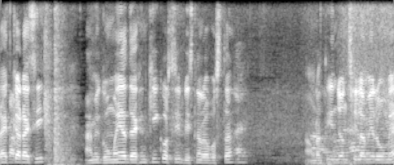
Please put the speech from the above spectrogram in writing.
লাইট কাটাইছি। আমি ঘুমাইয়া দেখেন কি করছি বিছনার অবস্থা। আমরা তিনজন ছিলাম এই রুমে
